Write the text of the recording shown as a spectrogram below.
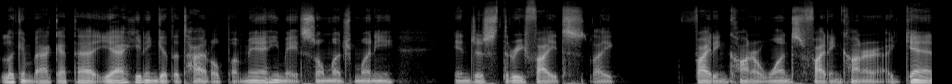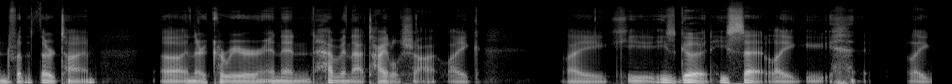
looking back at that, yeah, he didn't get the title, but man, he made so much money in just three fights, like fighting Conor once, fighting Conor again for the third time uh, in their career, and then having that title shot. Like, like he he's good. He's set. Like, like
